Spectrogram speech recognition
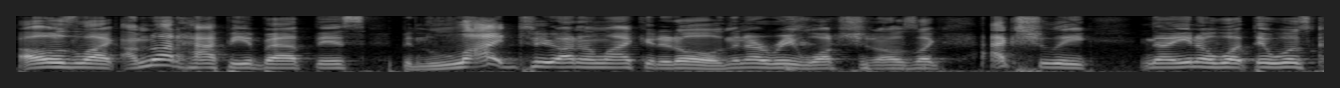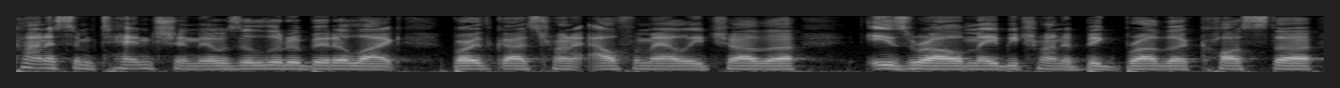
I was like, I'm not happy about this. Been lied to. I don't like it at all. And then I rewatched it. I was like, actually, no. You know what? There was kind of some tension. There was a little bit of like both guys trying to alpha male each other. Israel maybe trying to big brother Costa,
